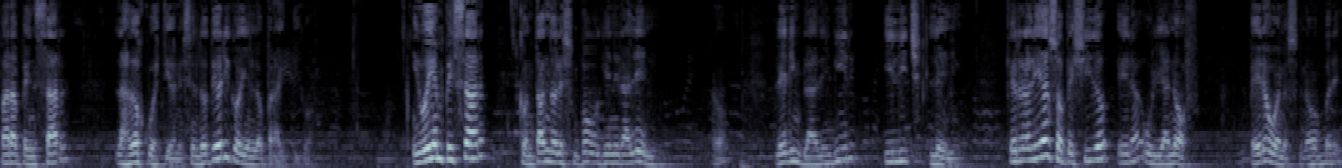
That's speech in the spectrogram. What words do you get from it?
para pensar las dos cuestiones, en lo teórico y en lo práctico. Y voy a empezar contándoles un poco quién era Lenin. ¿no? Lenin Vladimir Ilich Lenin, que en realidad su apellido era Ulyanov, pero bueno, su nombre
